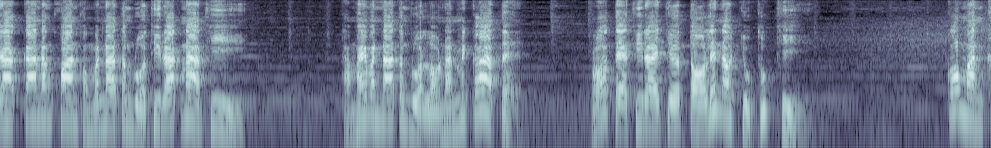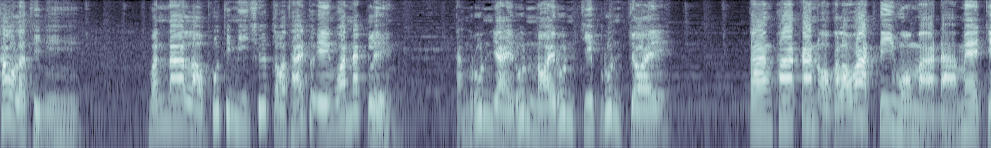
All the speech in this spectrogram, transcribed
จากการรังควานของบรรดาตำรวจที่รักหน้าที่ทำให้บรรดาตำรวจเหล่านั้นไม่กล้าแตะ เพราะแต่ทีไรเจอต่อเล่นเอาจุกทุกที ก็มันเข้าละทีนี้ บรรดาเหล่าผู้ที่มีชื่อต่อท้ายตัวเองว่านักเลง ทั้งรุ่นใหญ่รุ่นน้อยรุ่นจิบรุ่นจอย ต่างพากันออกละวาดตีหัวหมาด่าแม่เจ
